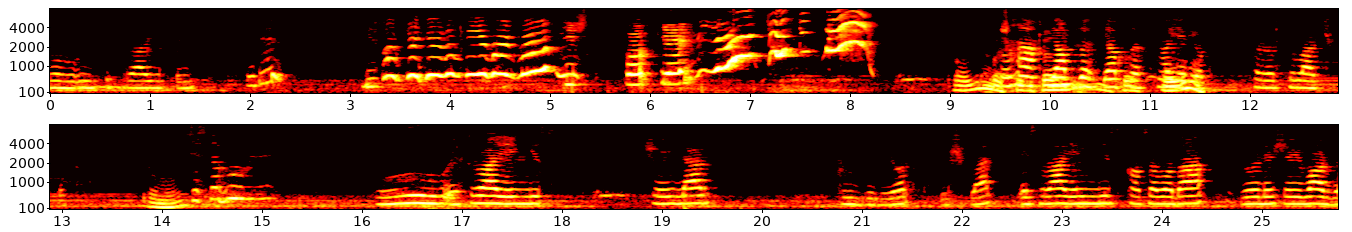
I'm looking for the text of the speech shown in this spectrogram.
Oh, iyi ki private'ım. Dedi. Gizem çekiyorum diye bak bak. İşte bak gelmiyor. Kaldı mı başka Aha, bir tane? yaptı yaptı. Hayır yok. Parıltılar çıktı. Tamam. Ses de böyle. Esra Yengiz şeyler fıldırıyor ışıklar. Esra Yengiz kasabada böyle şey vardı.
